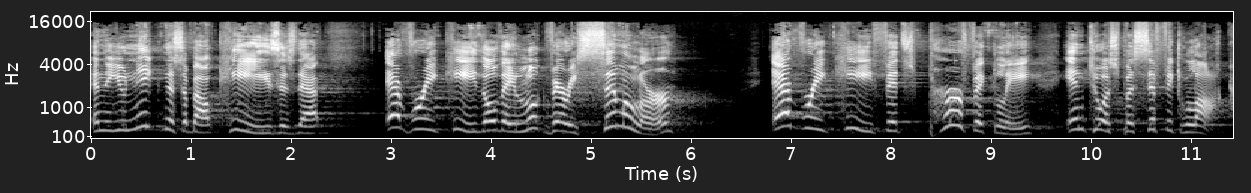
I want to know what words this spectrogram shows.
And the uniqueness about keys is that every key, though they look very similar, every key fits perfectly into a specific lock.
